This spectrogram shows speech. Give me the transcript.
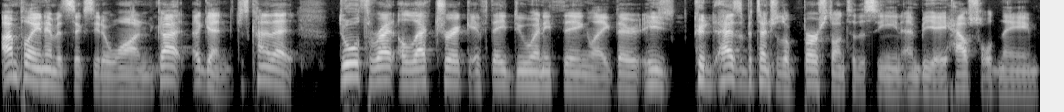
I'm playing him at 60 to 1. Got again, just kind of that dual threat electric if they do anything like there he's could has the potential to burst onto the scene and be a household name.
